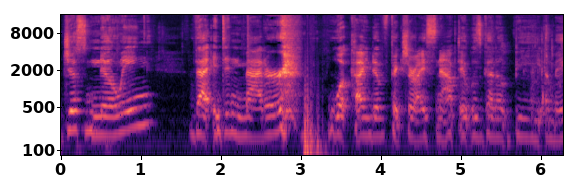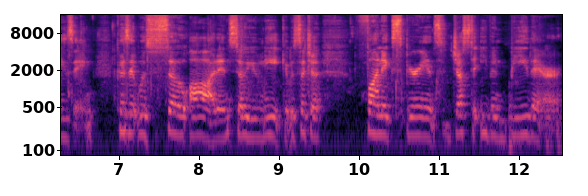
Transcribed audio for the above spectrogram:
just knowing that it didn't matter what kind of picture I snapped, it was gonna be amazing because it was so odd and so unique. It was such a fun experience just to even be there.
